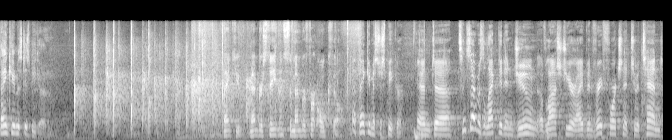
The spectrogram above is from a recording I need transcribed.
Thank you, Mr. Speaker. Thank you. Member statements. The member for Oakville. Thank you, Mr. Speaker. And uh, since I was elected in June of last year, I've been very fortunate to attend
